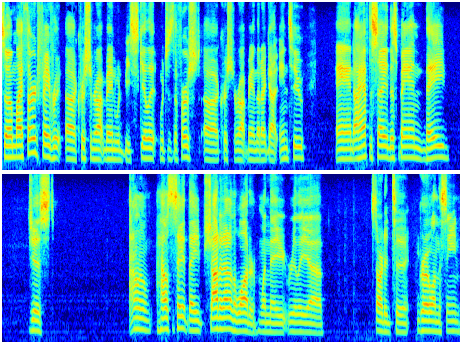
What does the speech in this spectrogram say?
So my third favorite uh Christian rock band would be Skillet, which is the first uh Christian rock band that I got into. And I have to say this band they just I don't know how else to say it. They shot it out of the water when they really uh started to grow on the scene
